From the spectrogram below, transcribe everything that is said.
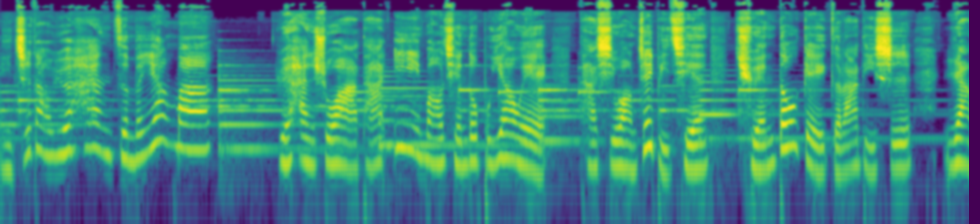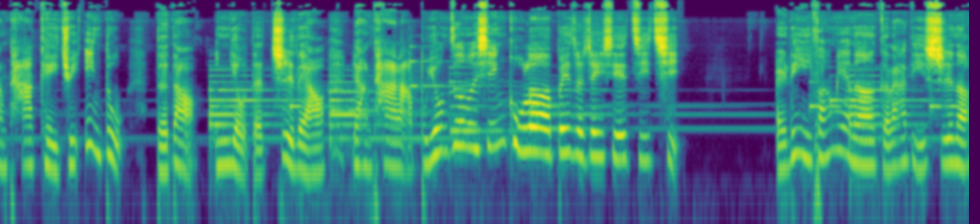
你知道约翰怎么样吗？约翰说啊，他一毛钱都不要，诶，他希望这笔钱全都给格拉迪斯，让他可以去印度得到应有的治疗，让他啦不用这么辛苦了，背着这些机器。而另一方面呢，格拉迪斯呢，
